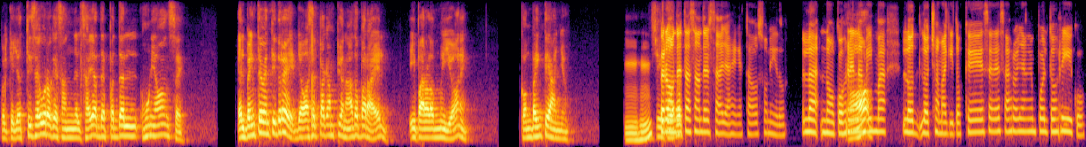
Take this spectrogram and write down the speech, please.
Porque yo estoy seguro que Sander Sayas después del junio 11, el 2023 ya va a ser para campeonato para él y para los millones. Con 20 años. Pero ¿dónde está Sander Sayas en Estados Unidos? No corren la misma, los, chamaquitos que se desarrollan en Puerto Rico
